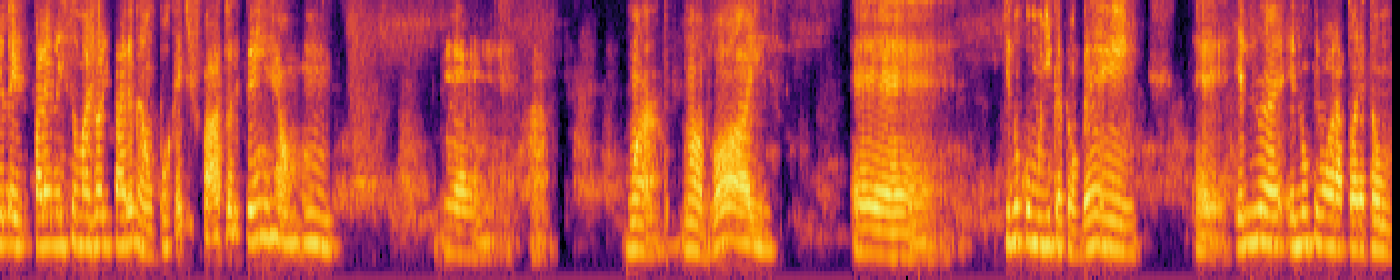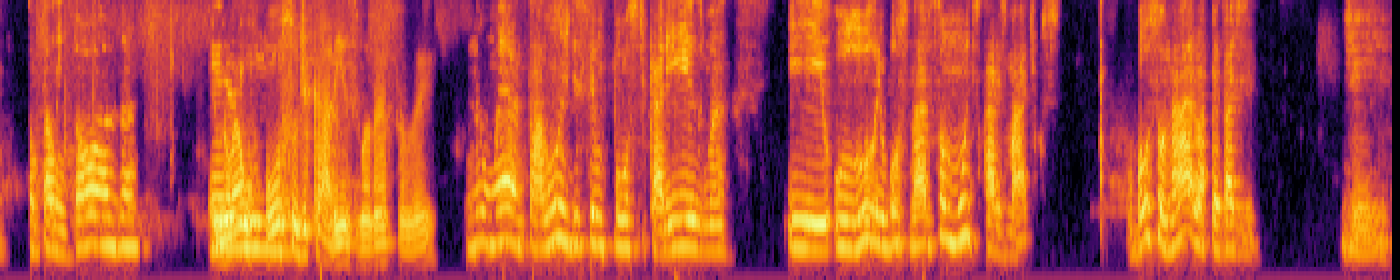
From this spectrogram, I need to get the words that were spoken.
ele, a eleição majoritária, não, porque de fato ele tem um, é, uma, uma voz, é, que não comunica tão bem, é, ele, não é, ele não tem uma oratória tão, tão talentosa. Ele não é um poço de carisma, né, também. Não é, tá longe de ser um poço de carisma. E o Lula e o Bolsonaro são muito carismáticos. O Bolsonaro, apesar de, de,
